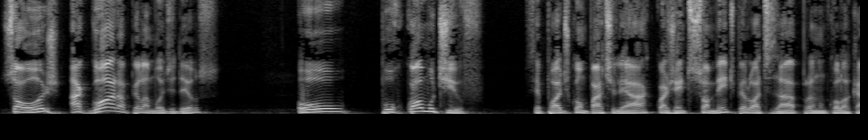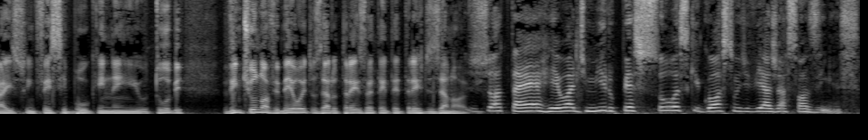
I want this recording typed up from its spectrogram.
Só hoje? Agora, pelo amor de Deus? Ou por qual motivo? Você pode compartilhar com a gente somente pelo WhatsApp, para não colocar isso em Facebook nem em YouTube. 21968038319. JR, eu admiro pessoas que gostam de viajar sozinhas.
